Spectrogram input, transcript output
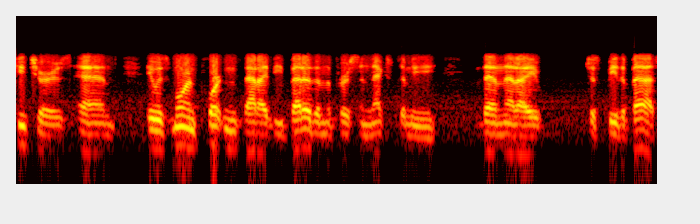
teachers, and it was more important that I be better than the person next to me than that I just be the best.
